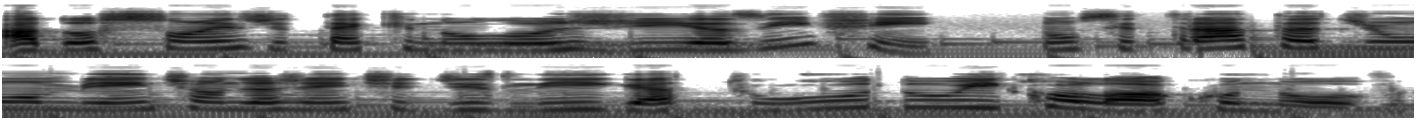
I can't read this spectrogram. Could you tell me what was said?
adoções de tecnologias, enfim. Não se trata de um ambiente onde a gente desliga tudo e coloca o novo.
